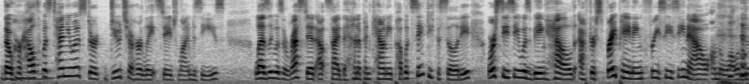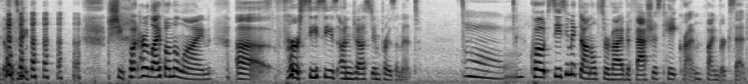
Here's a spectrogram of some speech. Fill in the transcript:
Though her health was tenuous due to her late stage Lyme disease, Leslie was arrested outside the Hennepin County Public Safety Facility where Cece was being held after spray painting Free Cece Now on the wall of the building. she put her life on the line uh, for Cece's unjust imprisonment. Quote, Cece McDonald survived a fascist hate crime, Feinberg said.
